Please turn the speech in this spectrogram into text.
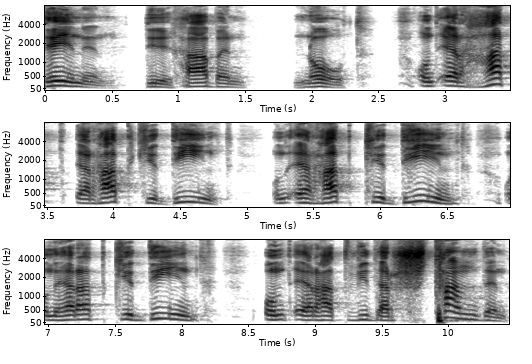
denen, die haben Not. Und er hat, er hat gedient und er hat gedient und er hat gedient und er hat widerstanden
